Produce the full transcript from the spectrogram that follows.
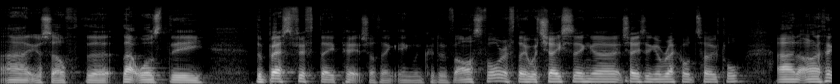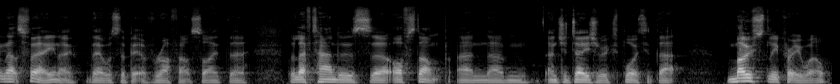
uh, yourself that that was the the best fifth day pitch I think England could have asked for if they were chasing uh, chasing a record total, and, and, I think that's fair. You know, there was a bit of rough outside the the left-handers uh, off stump, and um, and Jadeja exploited that mostly pretty well.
